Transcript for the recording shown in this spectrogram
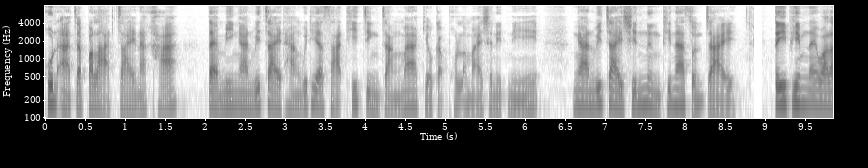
คุณอาจจะประหลาดใจนะคะ แต่มีงานวิจัยทางวิทยาศาสตร์ที่จริงจังมากเกี่ยวกับผลไม้ชนิดนี้ งานวิจัยชิ้นหนึ่งที่น่าสนใจ ตีพิมพ์ในวาร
